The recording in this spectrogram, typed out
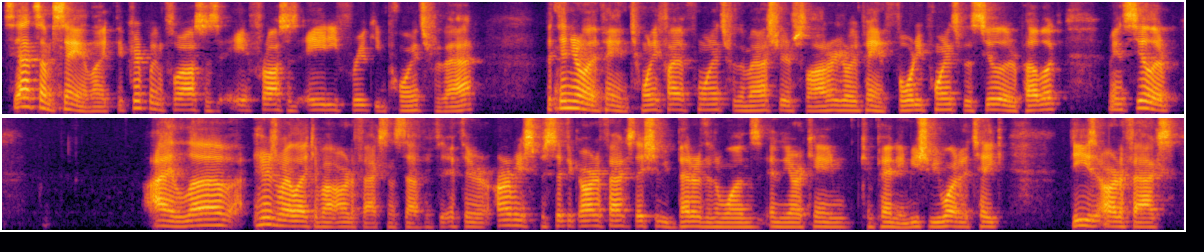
See, that's what I'm saying. Like the crippling frost is frost is 80 freaking points for that. But then you're only paying 25 points for the Master of Slaughter. You're only paying 40 points for the Seal of the Republic. I mean, Sealer, I love. Here's what I like about artifacts and stuff. If, if they're army specific artifacts, they should be better than the ones in the Arcane Compendium. You should be wanting to take these artifacts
